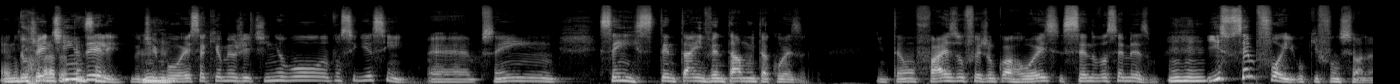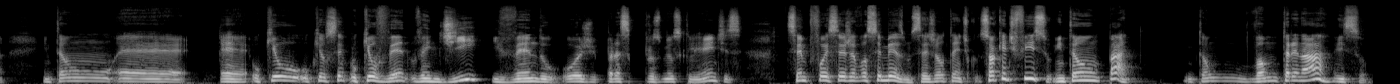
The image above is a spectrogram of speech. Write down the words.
Eu nunca Do jeitinho dele. Do tipo, esse aqui é o meu jeitinho, eu vou, vou seguir assim. É, sem, sem tentar inventar muita coisa. Então, faz o feijão com arroz sendo você mesmo. Uhum. Isso sempre foi o que funciona. Então, é, é, o, que eu, o, que eu sempre, o que eu ven- vendi e vendo hoje para os meus clientes sempre foi seja você mesmo, seja autêntico. Só que é difícil. Então, pá, então vamos treinar isso,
